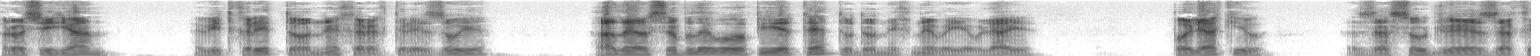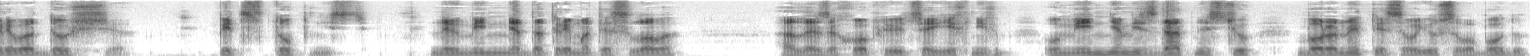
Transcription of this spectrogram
Росіян відкрито не характеризує, але особливого пієтету до них не виявляє. Поляків засуджує за криводуща, підступність, невміння дотримати слова, але захоплюється їхнім умінням і здатністю боронити свою свободу,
